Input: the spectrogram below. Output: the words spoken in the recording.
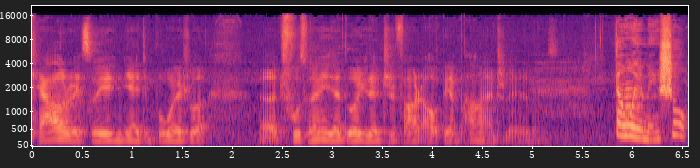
calorie，所以你也就不会说，呃，储存一些多余的脂肪，然后变胖啊之类的东西。但我也没瘦，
